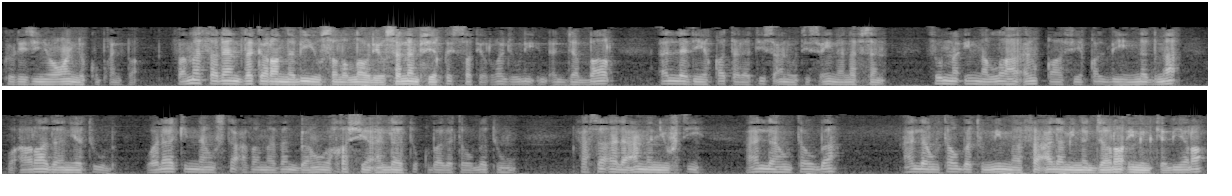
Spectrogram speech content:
que les ignorants ne comprennent pas. فمثلا ذكر النبي صلى الله عليه وسلم في قصة الرجل الجبار الذي قتل تسعا وتسعين نفسا ثم إن الله ألقى في قلبه الندم وأراد أن يتوب ولكنه استعظم ذنبه وخشي أن لا تقبل توبته. فسأل عمن يفتيه هل له توبة؟ هل له توبة مما فعل من الجرائم الكبيرة؟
